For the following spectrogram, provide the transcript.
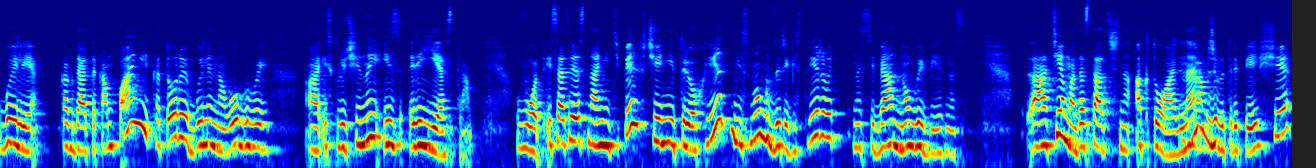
были когда-то компании, которые были налоговой а, исключены из реестра. Вот. И, соответственно, они теперь в течение трех лет не смогут зарегистрировать на себя новый бизнес. А, тема достаточно актуальная, да. животрепещущая,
